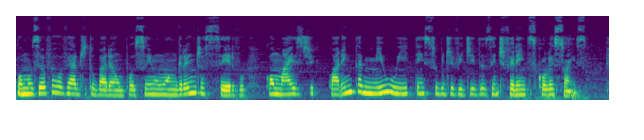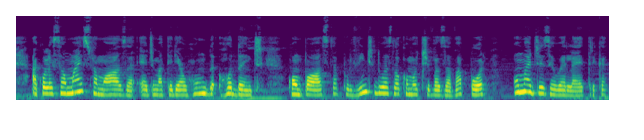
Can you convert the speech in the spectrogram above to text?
O Museu Ferroviário de Tubarão possui um grande acervo com mais de 40 mil itens subdivididos em diferentes coleções. A coleção mais famosa é de material rodante, composta por 22 locomotivas a vapor, uma diesel elétrica,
